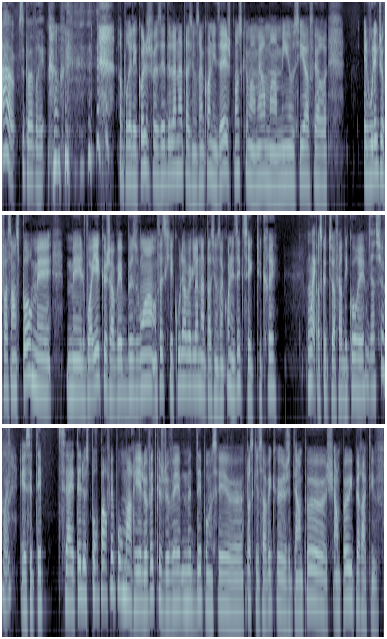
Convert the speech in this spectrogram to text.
Ah, c'est pas vrai. Après l'école, je faisais de la natation synchronisée. Je pense que ma mère m'a mis aussi à faire. Elle voulait que je fasse un sport, mais, mais elle voyait que j'avais besoin. En fait, ce qui est cool avec la natation synchronisée, c'est que tu crées. Ouais. Parce que tu vas faire des chorés. Bien sûr, ouais. Et c'était. Ça a été le sport parfait pour Marie. Et le fait que je devais me dépenser, euh, parce qu'elle savait que j'étais un peu. Je suis un peu hyperactive.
